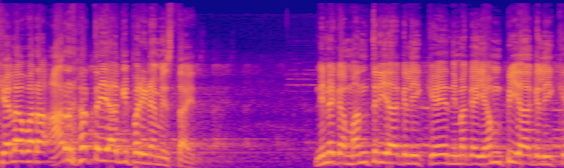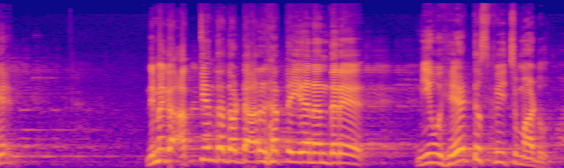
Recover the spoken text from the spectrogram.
ಕೆಲವರ ಅರ್ಹತೆಯಾಗಿ ಪರಿಣಮಿಸ್ತಾ ಇದೆ. ನಿಮಗೆ ಮಂತ್ರಿ ಆಗಲಿಕ್ಕೆ, ನಿಮಗೆ ಎಂ ಪಿ ಆಗಲಿಕ್ಕೆ, ನಿಮಗೆ ಅತ್ಯಂತ ದೊಡ್ಡ ಅರ್ಹತೆ ಏನೆಂದರೆ ನೀವು ಹೇಟ್ ಸ್ಪೀಚ್ ಮಾಡುವುದು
